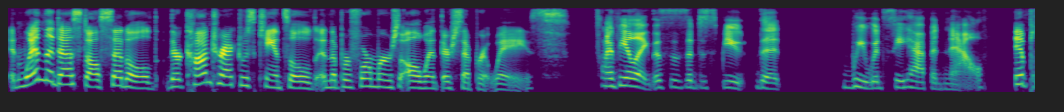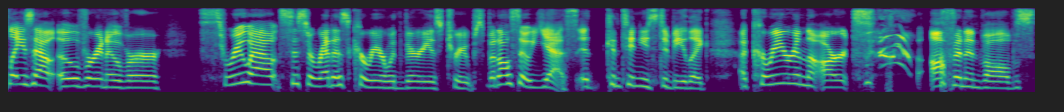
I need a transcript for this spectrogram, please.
And when the dust all settled, their contract was canceled and the performers all went their separate ways. I feel like this is a dispute that we would see happen now. It plays out over and over throughout Sissieretta's career with various troupes, but also, yes, it continues to be like a career in the arts often involves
